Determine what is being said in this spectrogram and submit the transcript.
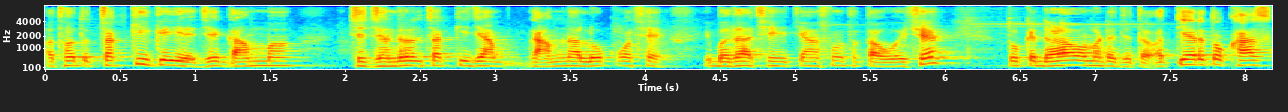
અથવા તો ચક્કી કહીએ, જે ગામમાં જે જનરલ ચક્કી જ્યાં ગામના લોકો છે, એ બધા છે ત્યાં શું થતા હોય છે તો કે દળાવવા માટે જતા અત્યારે તો ખાસ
